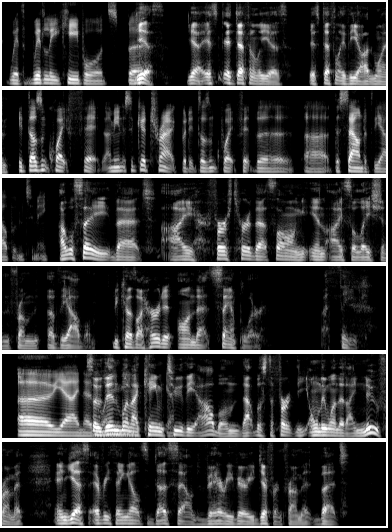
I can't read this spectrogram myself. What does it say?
with widdly keyboards, but yes. Yeah, it's it definitely is. It's definitely the odd one. it doesn't quite fit. I mean, it's a good track, but it doesn't quite fit the uh, the sound of the album to me. I will say that I first heard that song in isolation from of the album because I heard it on that sampler, I think. Oh yeah, I know. so the then when mean. I came Yeah. to the album, that was the first the only one that I knew from it. And yes, everything else does sound very very different from it, but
